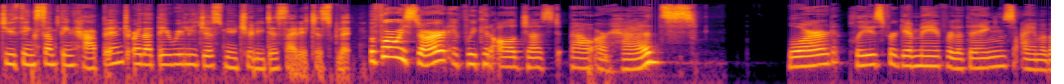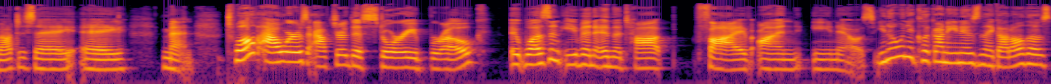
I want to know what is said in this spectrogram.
Do you think something happened or that they really just mutually decided to split? Before we start, if we could all just bow our heads. Lord, please forgive me for the things I am about to say. Amen. 12 hours after this story broke, it wasn't even in the top five on e news. You know, when you click on e news and they got all those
